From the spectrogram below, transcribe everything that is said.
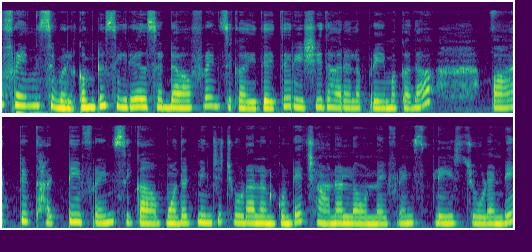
Friends welcome to serials and friends ఇక ఇదైతే రిషిధారల ప్రేమ కదా. పార్ట్ థర్టీ ఫ్రెండ్స్ ఇక మొదటి నుంచి చూడాలనుకుంటే ఛానల్లో ఉన్నాయి. ఫ్రెండ్స్ ప్లీజ్ చూడండి.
